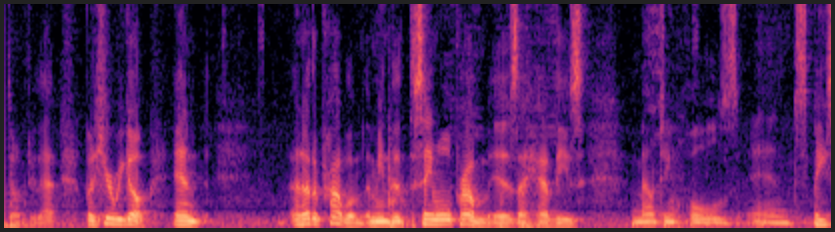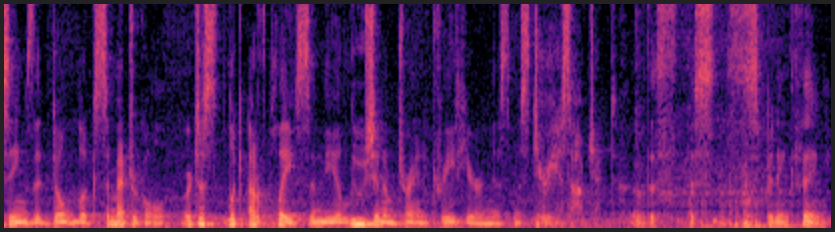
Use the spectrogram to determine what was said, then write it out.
Don't do that. But here we go. And another problem. I mean, the, the same old problem is I have these mounting holes and spacings that don't look symmetrical or just look out of place in the illusion I'm trying to create here in this mysterious object of this, this spinning thing.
